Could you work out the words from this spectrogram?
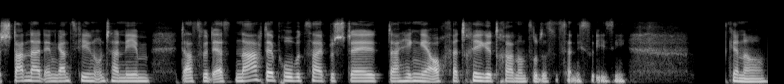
Standard in ganz vielen Unternehmen. Das wird erst nach der Probezeit bestellt. Da hängen ja auch Verträge dran und so. Das ist ja nicht so easy. Genau.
